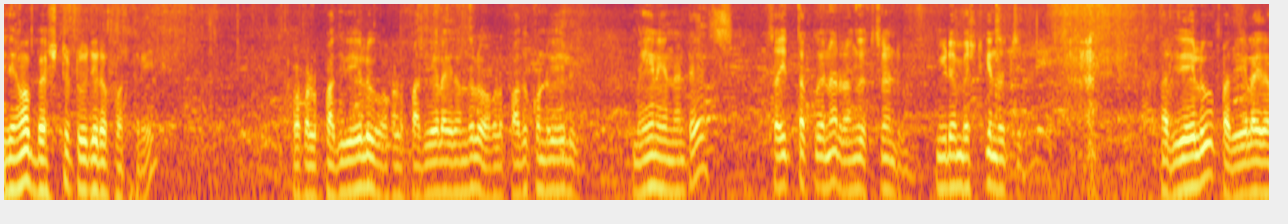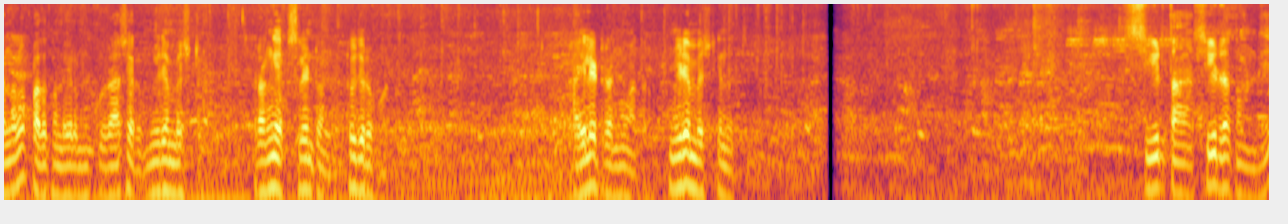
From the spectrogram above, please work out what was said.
ఇదేమో best two zero four three ఒకళ్ళు పదివేలు ఒకళ్ళు పదివేల ఐదు వందలు ఒకళ్ళు పదకొండు వేలు. మెయిన్ ఏంటంటే సైజ్ తక్కువైనా రంగు ఎక్సలెంట్ ఉంది మీడియం బెస్ట్ కింద వచ్చింది. పదివేలు పదివేల ఐదు వందలు పదకొండు వేలు ముగ్గురు రాశారు. మీడియం బెస్ట్ రంగు ఎక్సలెంట్ ఉంది. టూ జీరో ఫోర్ హైలైట్ రంగు మాత్రం. మీడియం బెస్ట్ కింద వచ్చింది. సీడ్ తా సీడ్ రకం అండి.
